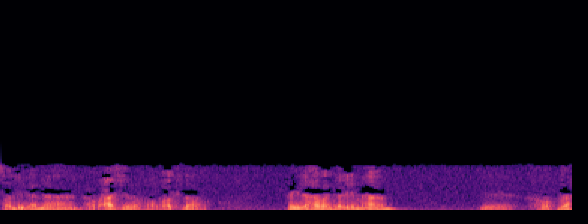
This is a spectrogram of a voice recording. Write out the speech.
صلي ثمان أو عشر أو أكثر. فإذا خرج الإمام للخطبة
